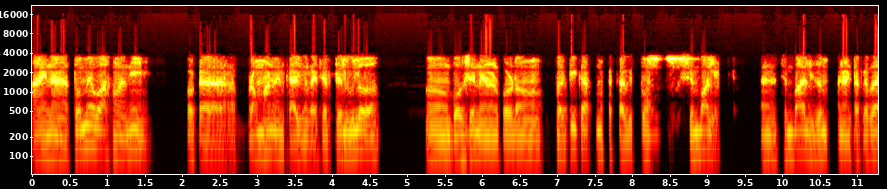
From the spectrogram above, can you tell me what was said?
ఆయన తొమ్మెవాహం అని ఒక బ్రహ్మాండమైన కావ్యం రాశారు. తెలుగులో బహుశా నేను అనుకోవడం ప్రతీకాత్మక కవిత్వం సింబాలిక్ సింబాలిజం అని అంటారు కదా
